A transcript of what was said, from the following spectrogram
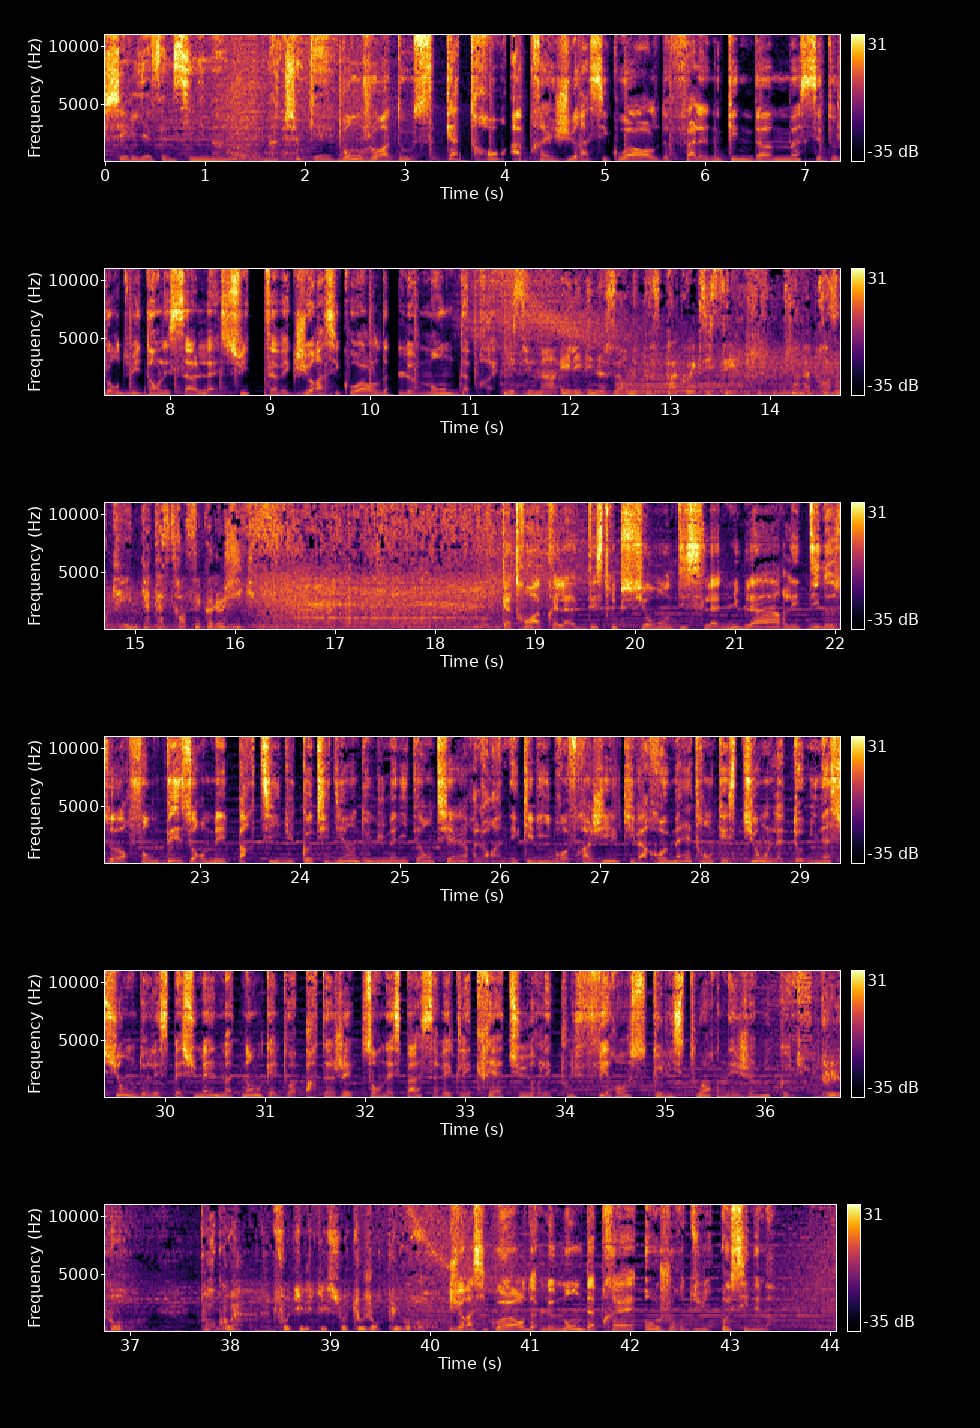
Chérie FM Cinéma, Marc Choquet. Bonjour à tous. Quatre ans après Jurassic World Fallen Kingdom, c'est aujourd'hui dans les salles la suite avec Jurassic World Le Monde d'après. Les humains et les dinosaures ne peuvent pas coexister. On a provoqué une catastrophe écologique. Quatre ans après la destruction d'Isla Nublar, les dinosaures font désormais partie du quotidien de l'humanité entière. Alors un équilibre fragile qui va remettre en question la domination de l'espèce humaine maintenant qu'elle doit partager son espace avec les créatures les plus féroces que l'histoire n'ait jamais connues. Plus gros. Pourquoi faut-il qu'il soit toujours plus gros? Jurassic World, le monde d'après, aujourd'hui au cinéma.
